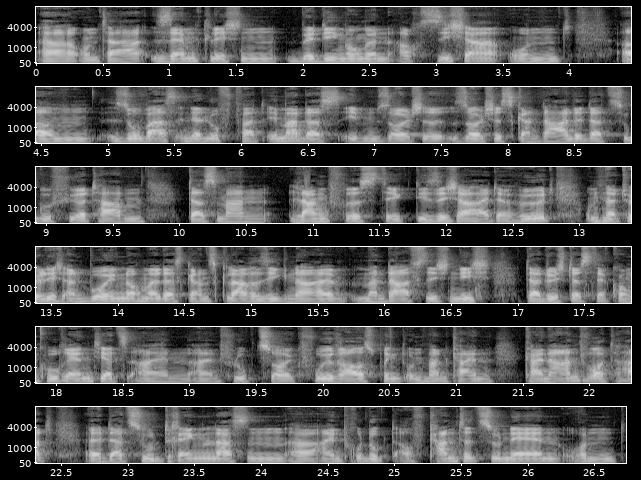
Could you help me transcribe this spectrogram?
äh, unter sämtlichen Bedingungen auch sicher. Und ähm, so war es in der Luftfahrt immer, dass eben solche, solche Skandale dazu geführt haben, dass man langfristig die Sicherheit erhöht. Und natürlich an Boeing nochmal das ganz klare Signal, man darf sich nicht dadurch, dass der Konkurrent jetzt ein, ein Flugzeug früh rausbringt und man kein, keine Antwort hat, äh, dazu drängen lassen, äh, ein Produkt auf Kante zu nähen und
